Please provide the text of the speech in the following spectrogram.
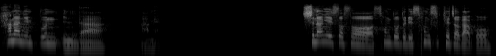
하나님뿐이니라. 아멘. 신앙에 있어서 성도들이 성숙해져 가고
